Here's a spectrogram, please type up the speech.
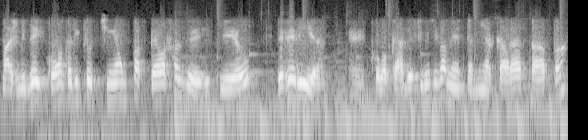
mas me dei conta de que eu tinha um papel a fazer e que eu deveria é, colocar definitivamente a minha cara à tapa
